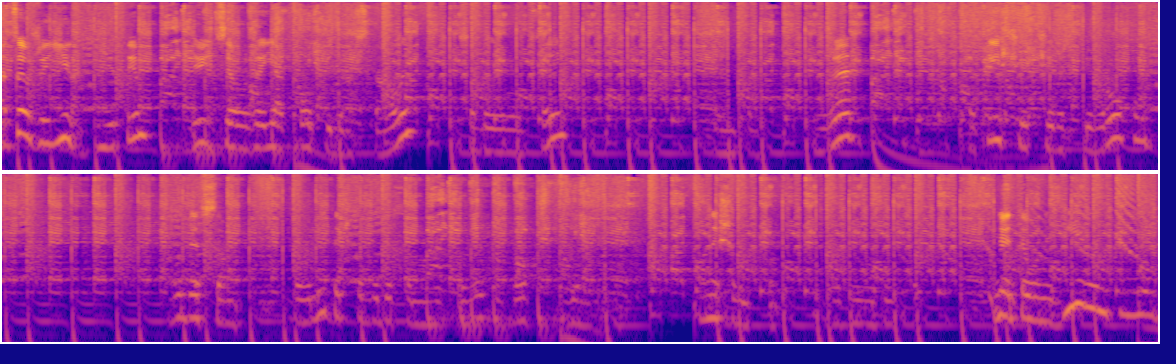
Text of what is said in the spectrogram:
А це вже їх діти. Дивіться вже як попідростали. Особливо цей. Вже такий, що через півроку буде сам. Павліточка буде сама відповідати до яйця. Вони швидко. Гляньте, вони біленькі є,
